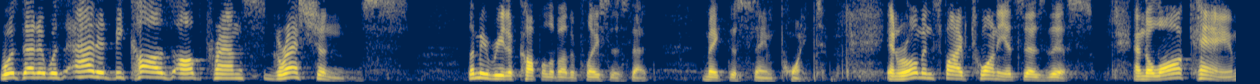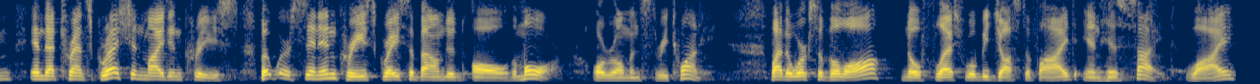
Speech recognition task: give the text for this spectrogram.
was that it was added because of transgressions. Let me read a couple of other places that make this same point. In Romans 5:20 it says this, and the law came in that transgression might increase, but where sin increased, grace abounded all the more. Or Romans 3:20. By the works of the law, no flesh will be justified in his sight. Why?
